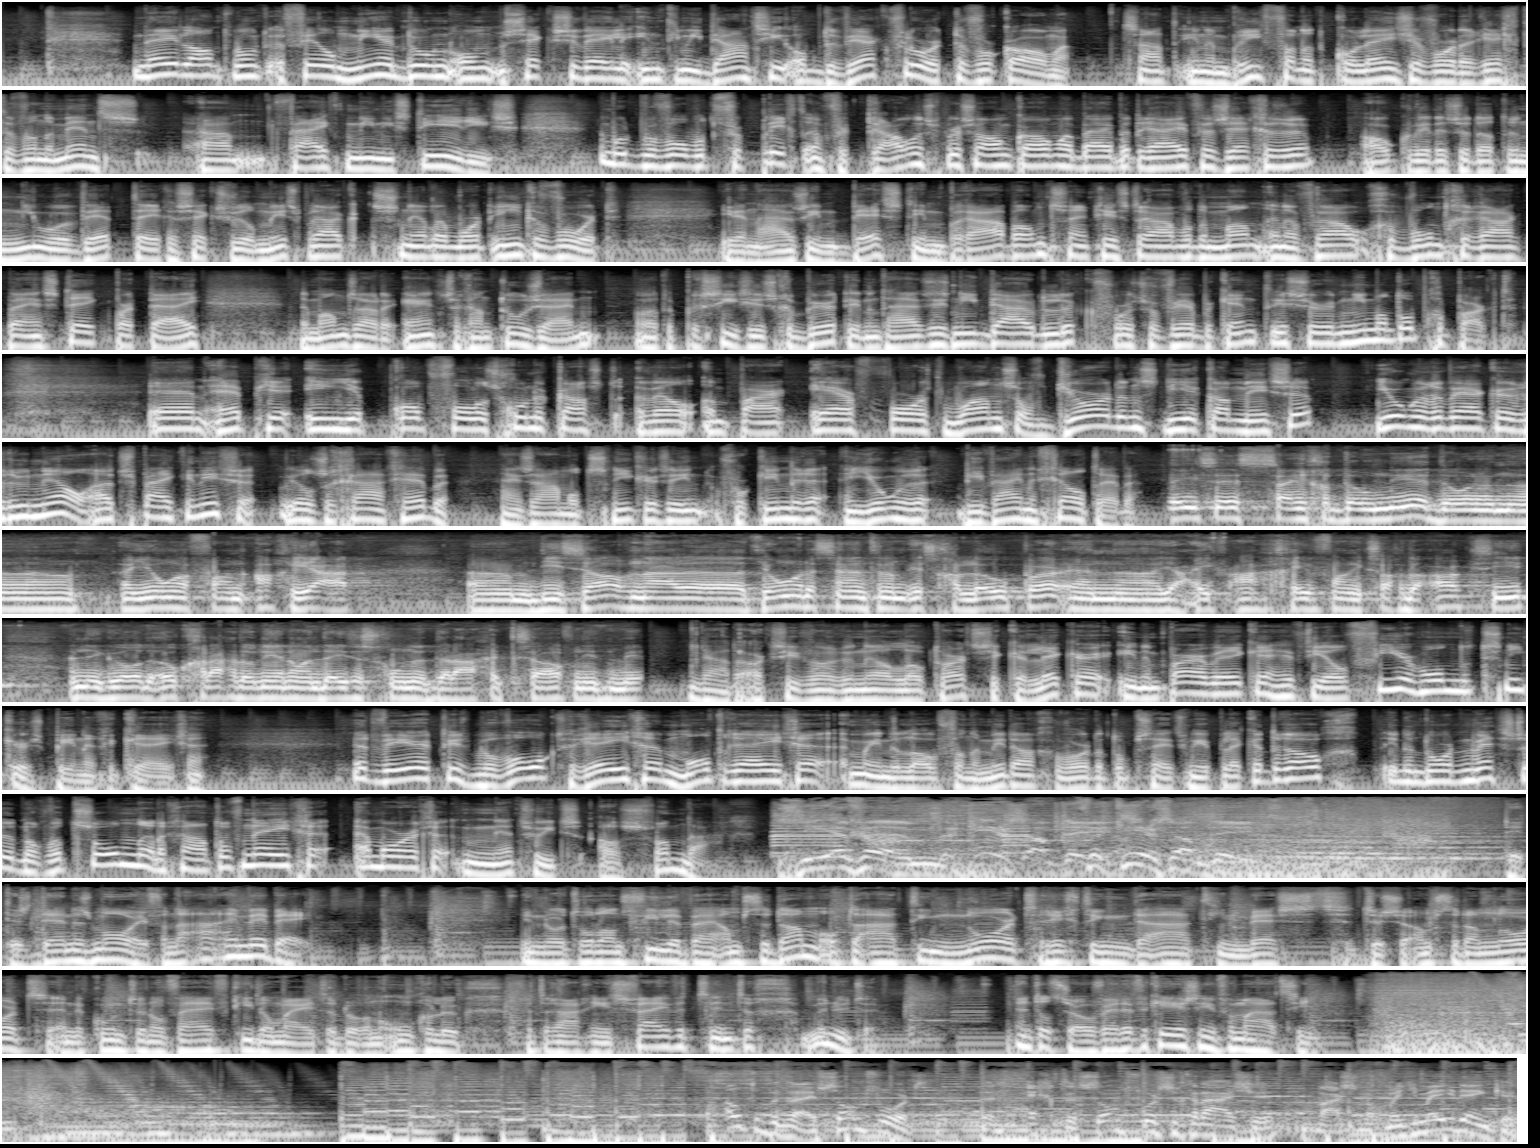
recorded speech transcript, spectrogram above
Nederland moet veel meer doen om seksuele intimidatie op de werkvloer te voorkomen. Staat in een brief van het College voor de Rechten van de Mens aan vijf ministeries. Er moet bijvoorbeeld verplicht een vertrouwenspersoon komen bij bedrijven, zeggen ze. Ook willen ze dat een nieuwe wet tegen seksueel misbruik sneller wordt ingevoerd. In een huis in Best in Brabant zijn gisteravond een man en een vrouw gewond geraakt bij een steekpartij. De man zou er ernstig aan toe zijn. Wat er precies is gebeurd in het huis is niet duidelijk. Voor zover bekend is er niemand opgepakt. En heb je in je propvolle schoenenkast wel een paar Air Force Ones of Jordans die je kan missen? Jongerenwerker Runel uit Spijkenisse wil ze graag hebben. Hij zamelt sneakers in voor kinderen en jongeren die weinig geld hebben. Deze zijn gedoneerd door een, uh, een jongen van 8 jaar. Um, die zelf naar uh, het jongerencentrum is gelopen en uh, ja, heeft aangegeven van ik zag de actie en ik wilde ook graag doneren, want deze schoenen draag ik zelf niet meer. Ja, de actie van Runel loopt hartstikke lekker. In een paar weken heeft hij al 400 sneakers binnengekregen. Het weer, het is bewolkt, regen, motregen. Maar in de loop van de middag wordt het op steeds meer plekken droog. In het noordwesten nog wat zon en een graad of 9. En morgen net zoiets als vandaag. ZFM, verkeersupdate. verkeersupdate. Dit is Dennis Mooij van de ANWB. In Noord-Holland vielen bij Amsterdam op de A10 Noord richting de A10 West. Tussen Amsterdam Noord en de Koentunnel 5 kilometer door een ongeluk. Vertraging is 25 minuten. En tot zover de verkeersinformatie. Autobedrijf Zandvoort. Een echte Zandvoortse garage waar ze nog met je meedenken.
